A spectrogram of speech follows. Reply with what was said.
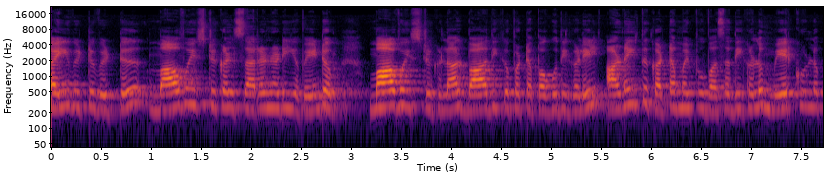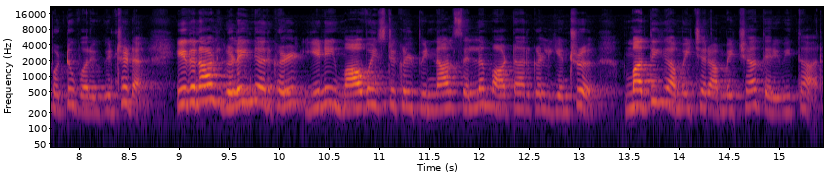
கைவிட்டுவிட்டு மாவோயிஸ்டுகள் சரணடைய வேண்டும். மாவோயிஸ்டுகளால் பாதிக்கப்பட்ட பகுதிகளில் அனைத்து கட்டமைப்பு வசதிகளும் மேற்கொள்ளப்பட்டு வருகின்றன. இதனால் இளைஞர்கள் இனி மாவோயிஸ்டுகள் பின்னால் செல்ல மாட்டார்கள் என்று மத்திய அமைச்சர் அமித்ஷா தெரிவித்தார்.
